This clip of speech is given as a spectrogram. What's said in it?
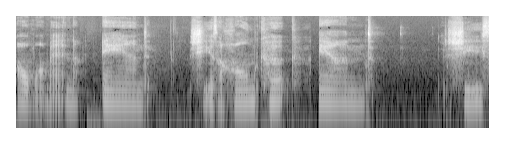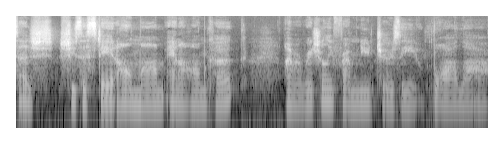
a woman, and she is a home cook, and she says she's a stay at home mom and a home cook. I'm originally from New Jersey. Voila.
